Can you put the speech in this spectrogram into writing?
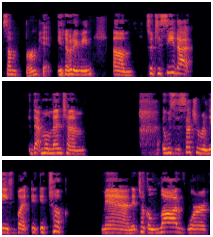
some burn pit. You know what I mean? Um, so to see that, that momentum, it was such a relief, but it, it took, man, it took a lot of work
